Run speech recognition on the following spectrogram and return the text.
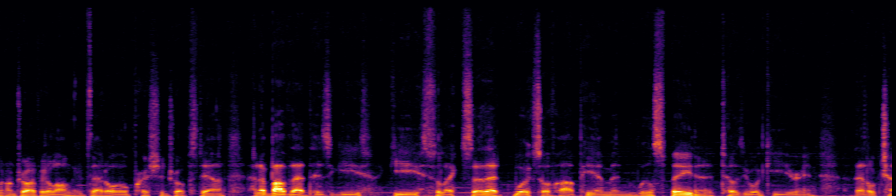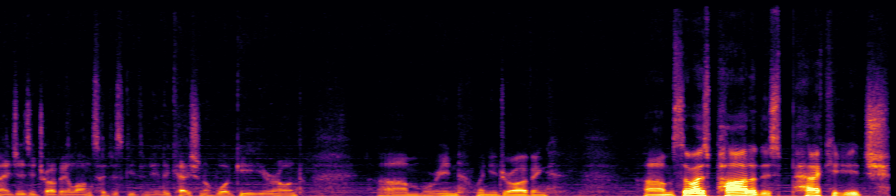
when I'm driving along if that oil pressure drops down. And above that there's a gear gear select. So that works off RPM and wheel speed and it tells you what gear you're in. That'll change as you're driving along so it just gives an indication of what gear you're on um, or in when you're driving. Um, so as part of this package,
